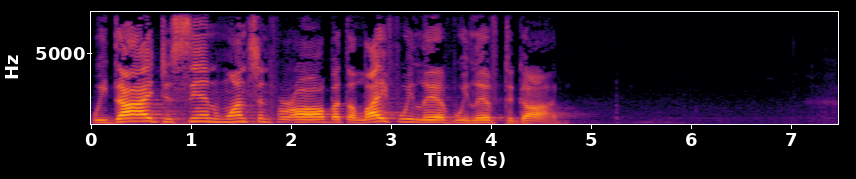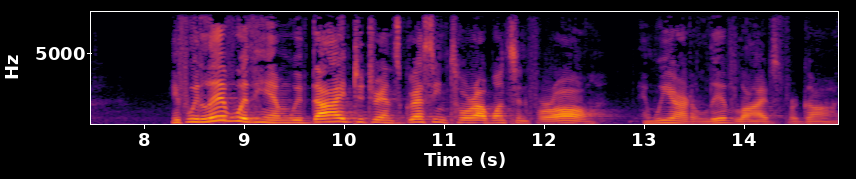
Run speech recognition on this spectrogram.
we died to sin once and for all, but the life we live, we live to God. If we live with him, we've died to transgressing Torah once and for all, and we are to live lives for God.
